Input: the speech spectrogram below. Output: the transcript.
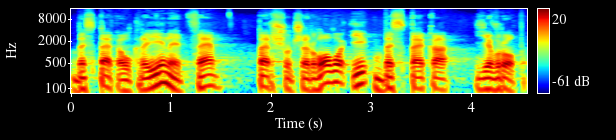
безпека України це першочергово і безпека Європи.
